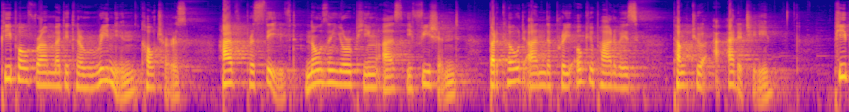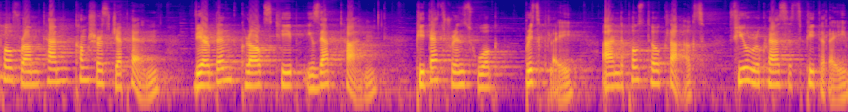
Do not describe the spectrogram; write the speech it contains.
People from Mediterranean cultures have perceived Northern European as efficient but cold and preoccupied with punctuality. People from time conscious Japan, where bank clocks keep exact time, pedestrians walk briskly, and postal clerks fill requests speedily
